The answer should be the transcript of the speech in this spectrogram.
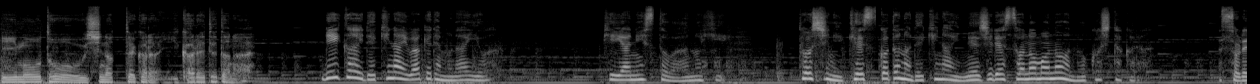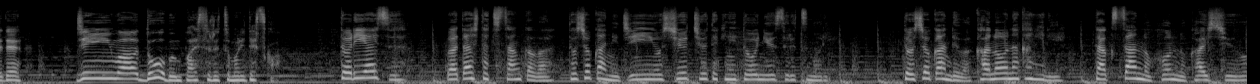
妹を失ってから行かれてたな。理解できないわけでもないよ。ピアニストはあの日都市に消すことのできないねじれそのものを残したから。それで人員はどう分配するつもりですか？とりあえず私たち参加は図書館に人員を集中的に投入するつもり。図書館では可能な限りたくさんの本の回収を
